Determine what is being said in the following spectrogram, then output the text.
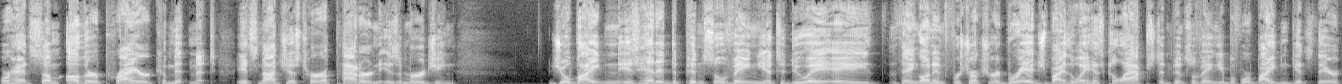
or had some other prior commitment. It's not just her, a pattern is emerging. Joe Biden is headed to Pennsylvania to do a, a thing on infrastructure. A bridge, by the way, has collapsed in Pennsylvania before Biden gets there,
